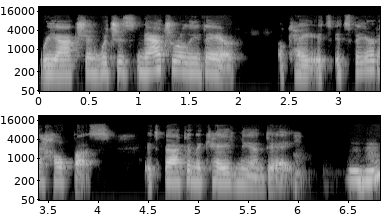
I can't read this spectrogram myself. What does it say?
reaction which is naturally there okay? It's it's there to help us. It's back in the caveman day. Hmm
